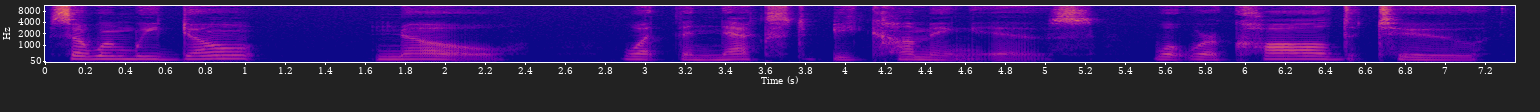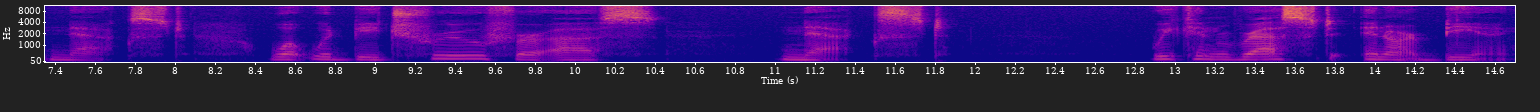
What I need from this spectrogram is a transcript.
So when we don't know what the next becoming is, what we're called to next, what would be true for us next, we can rest in our being,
